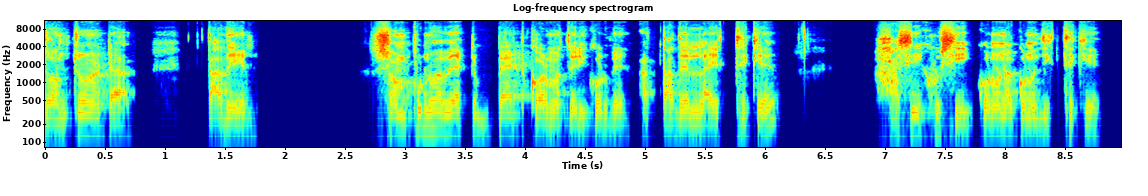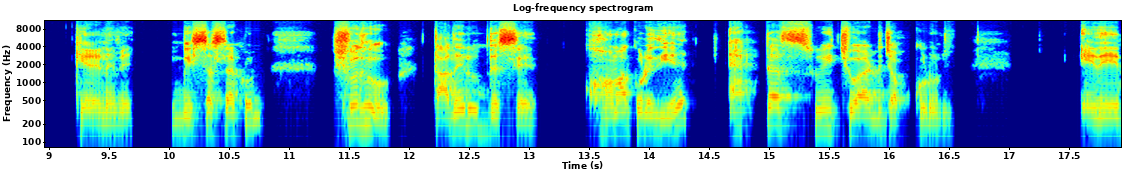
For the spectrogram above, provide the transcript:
যন্ত্রণাটা তাদের সম্পূর্ণভাবে একটা ব্যাড কর্মা তৈরি করবে আর তাদের লাইফ থেকে হাসি খুশি কোনো না কোনো দিক থেকে কেড়ে নেবে। বিশ্বাস রাখুন, শুধু তাদের উদ্দেশ্যে ক্ষমা করে দিয়ে একটা সুইচ ওয়ার্ড জপ করুন। এদের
